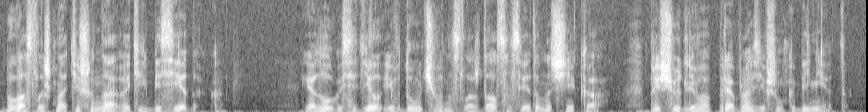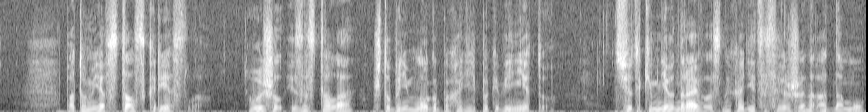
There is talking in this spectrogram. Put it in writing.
была слышна тишина этих беседок. Я долго сидел и вдумчиво наслаждался светом ночника, причудливо преобразившим кабинет. Потом я встал с кресла, вышел из-за стола, чтобы немного походить по кабинету. Все-таки мне нравилось находиться совершенно одному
